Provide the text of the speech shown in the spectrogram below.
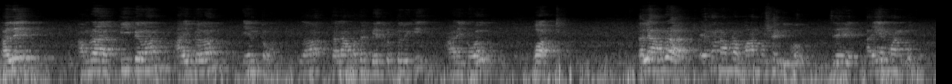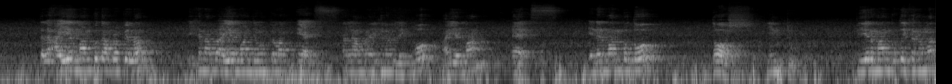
তাহলে আমরা পি পেলাম আই পেলাম এন পেলাম। তাহলে আমাদের বের করতে হবে কি? আর ইকুয়াল হোয়াট তাহলে আমরা, এখন আমরা মান বসাই দিব যে আই এর মান কত। তাহলে আই এর মান কত আমরা পেলাম? এখানে আমরা আই এর মান যেমন পেলাম এক্স তাহলে আমরা এখানে লিখব আই এর মান এক্স এন এর মান কত? দশ ইন্টু পি এর মান কত এখানে আমার?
